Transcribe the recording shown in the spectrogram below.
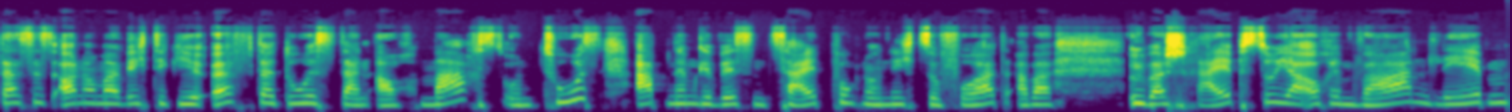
das ist auch nochmal wichtig, je öfter du es dann auch machst und tust, ab einem gewissen Zeitpunkt, noch nicht sofort, aber überschreibst du ja auch im wahren Leben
